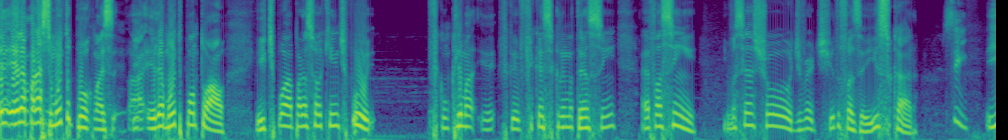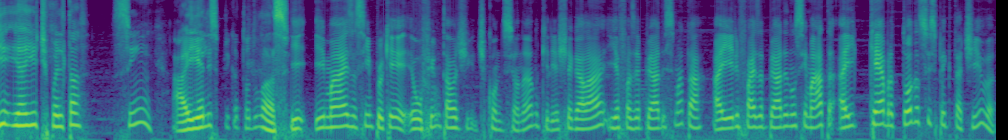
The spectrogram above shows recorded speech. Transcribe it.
ele fala aparece muito pouco, mas ah, ele é muito pontual. E, tipo, aparece o Joaquin, tipo. Fica um clima. Fica, fica esse clima tenso assim. Aí fala assim. E você achou divertido fazer isso, cara? Sim. E, e aí, tipo, ele tá. Sim. Aí ele explica todo o lance. E, e mais assim, porque o filme tava te, te condicionando que ele ia chegar lá, ia fazer piada e se matar. Aí ele faz a piada e não se mata, aí quebra toda a sua expectativa.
